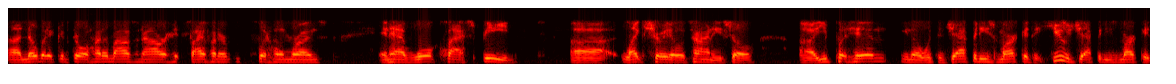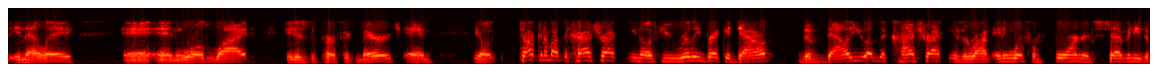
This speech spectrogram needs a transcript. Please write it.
Uh, nobody can throw 100 miles an hour, hit 500 foot home runs, and have world class speed uh, like Shohei Ohtani. So uh, you put him, you know, with the Japanese market, the huge Japanese market in LA and, and worldwide, it is the perfect marriage. And you know, talking about the contract, you know, if you really break it down, the value of the contract is around anywhere from 470 to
